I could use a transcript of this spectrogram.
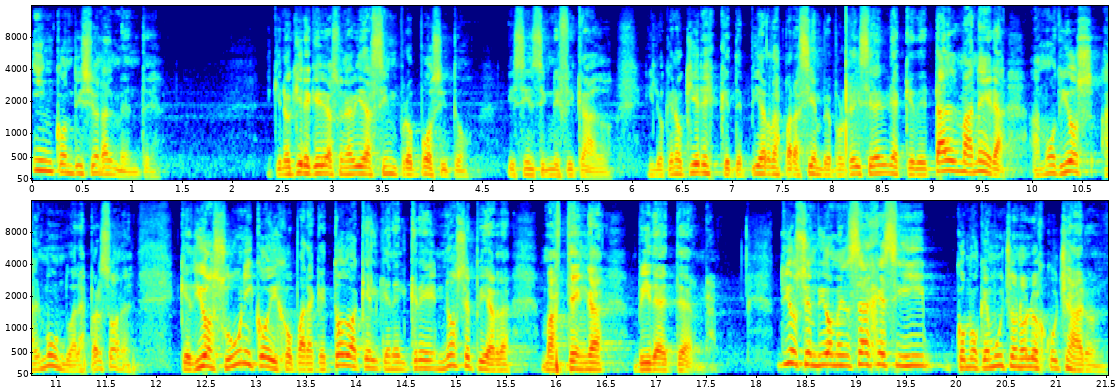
incondicionalmente y que no quiere que vivas una vida sin propósito, y sin significado. Y lo que no quiere es que te pierdas para siempre, porque dice la Biblia que de tal manera amó Dios al mundo, a las personas, que dio a su único Hijo para que todo aquel que en él cree no se pierda, mas tenga vida eterna. Dios envió mensajes y como que muchos no lo escucharon.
